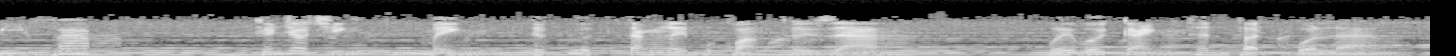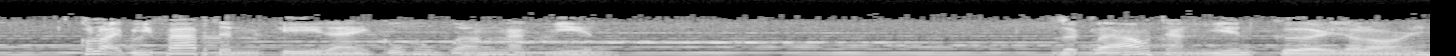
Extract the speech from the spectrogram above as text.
bí pháp Khiến cho chính mình thực lực tăng lên một khoảng thời gian. Với bối cảnh thân phận của làng có loại bí pháp thần kỳ này cũng không quá ngạc nhiên. Dược lão thẳng nhiên cười rồi nói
